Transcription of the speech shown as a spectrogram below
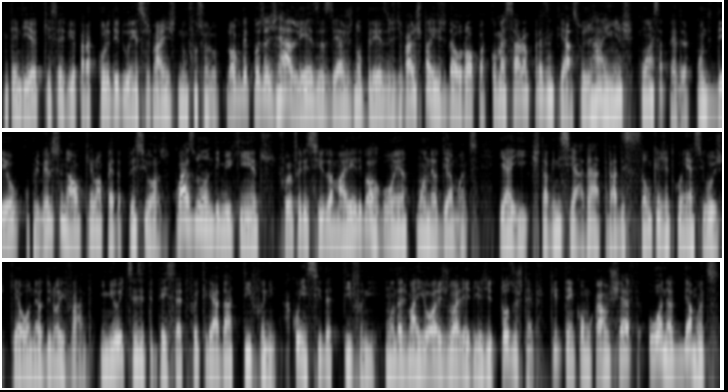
entendia que servia para a cura de doenças, mas não funcionou. Logo depois, as realezas e as nobrezas de vários países da Europa começaram a presentear suas rainhas com essa pedra, onde deu o primeiro sinal que era uma pedra preciosa. Quase no ano de 1500, foi oferecido a Maria de Borgonha um anel de diamantes. E aí estava iniciada a tradição que a gente conhece hoje, que é o anel de noivado. Em 1837 foi criado criada a Tiffany, a conhecida Tiffany, uma das maiores joalherias de todos os tempos, que tem como carro-chefe o anel de diamantes.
